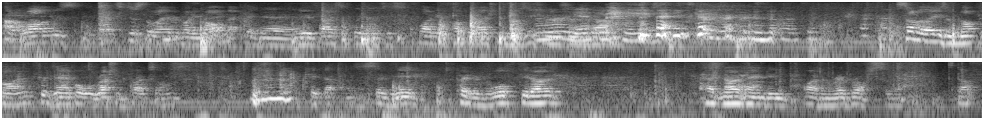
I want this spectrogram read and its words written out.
Oh well, it was. That's just the way everybody rolled back then. Yeah. You basically there's this floating population of musicians. Ah, and, yeah. um, He's got a reference that. Some of these are not mine. For example, Russian folk songs. Keep that one as a souvenir. Peter and the Wolf ditto. Had no hand in Ivan Rebroff's uh, stuff.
